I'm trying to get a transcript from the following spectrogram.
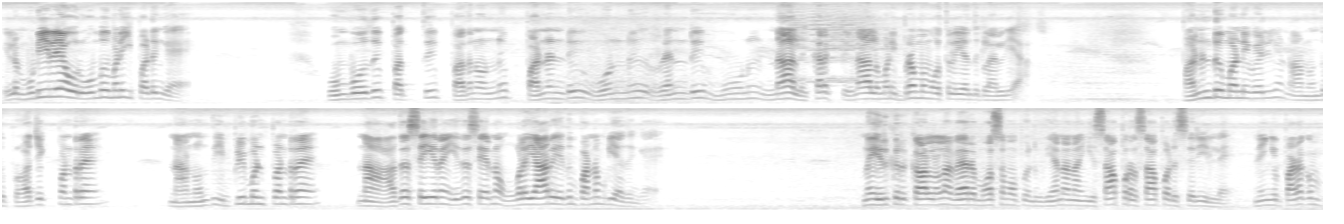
இல்லை முடியலையே? ஒரு ஒம்பது மணிக்கு படுங்க. ஒம்பது பத்து பதினொன்று பன்னெண்டு ஒன்று ரெண்டு மூணு நாலு. கரெக்டு நாலு மணி பிரம்ம முகத்தில் ஏந்துக்கலாம் இல்லையா? பன்னெண்டு மணி வரையும் நான் வந்து ப்ராஜெக்ட் பண்ணுறேன் நான் வந்து இம்ப்ளிமெண்ட் பண்ணுறேன் நான் அதை செய்கிறேன் இதை செய்கிறேன்னா உங்களை யாரும் எதுவும் பண்ண முடியாதுங்க. இன்னும் இருக்கிற காலம்லாம் வேறு மோசமாக போயிட்டுருக்குது ஏன்னா நான் இங்கே சாப்பிட்ற சாப்பாடு சரியில்லை. நீங்கள் பழக்கம்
